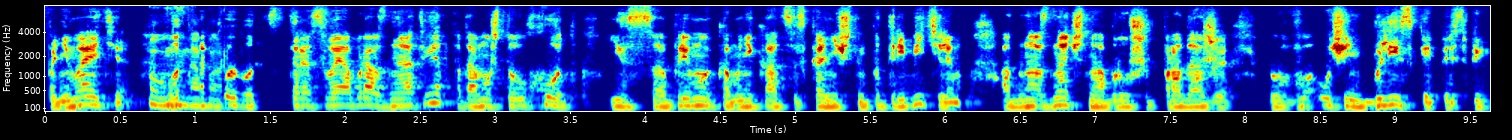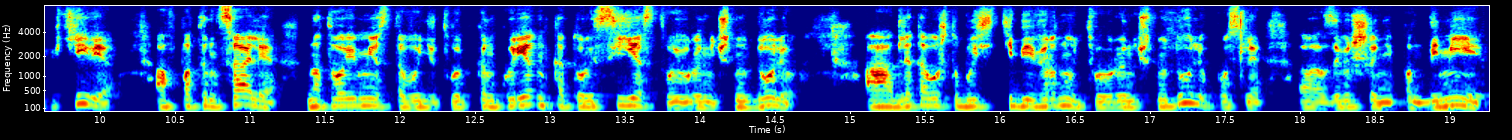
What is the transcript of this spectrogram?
Понимаете? Полный вот набор. такой вот своеобразный ответ, потому что уход из э, прямой коммуникации с конечным потребителем однозначно обрушит продажи в очень близкой перспективе, а в потенциале на твое место выйдет твой конкурент, который съест твою рыночную долю. А для того, чтобы тебе вернуть твою рыночную долю после э, завершения пандемии,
